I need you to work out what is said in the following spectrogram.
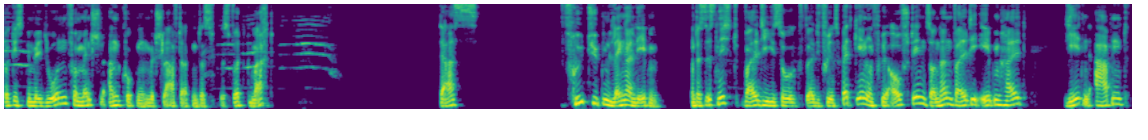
wirklich eine Million von Menschen angucken mit Schlafdaten, das, das wird gemacht, dass Frühtypen länger leben. Und das ist nicht, weil die so, weil die früh ins Bett gehen und früh aufstehen, sondern weil die eben halt jeden Abend,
